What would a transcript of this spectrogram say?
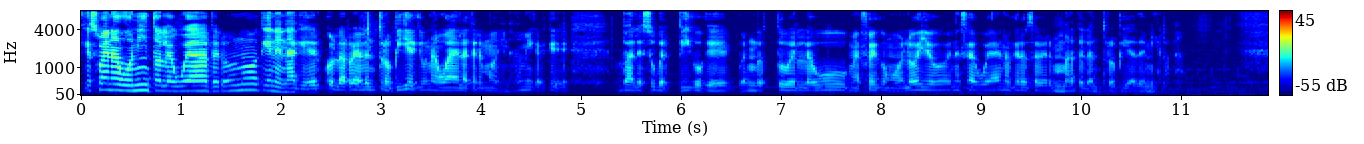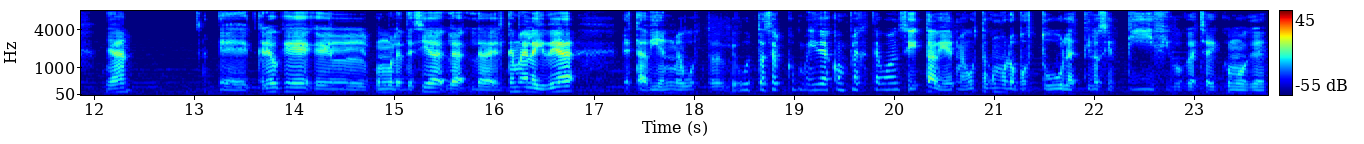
que suena bonito la weá, pero no tiene nada que ver con la real entropía, que es una weá de la termodinámica, que vale súper pico, que cuando estuve en la U me fue como el hoyo en esa weá, no quiero saber más de la entropía de mierda. ¿Ya? Eh, creo que, el, como les decía, el tema de la idea está bien, me gusta. ¿Le gusta hacer ideas complejas este weón? Sí, está bien, me gusta como lo postula, estilo científico, ¿cachai? Como que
